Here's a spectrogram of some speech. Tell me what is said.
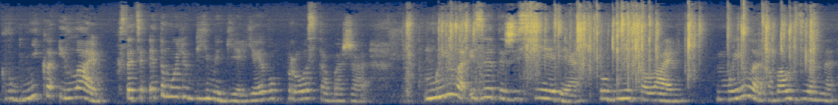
клубника и лайм. Кстати, это мой любимый гель, я его просто обожаю. Мыло из этой же серии клубника лайм. Мыло обалденное.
